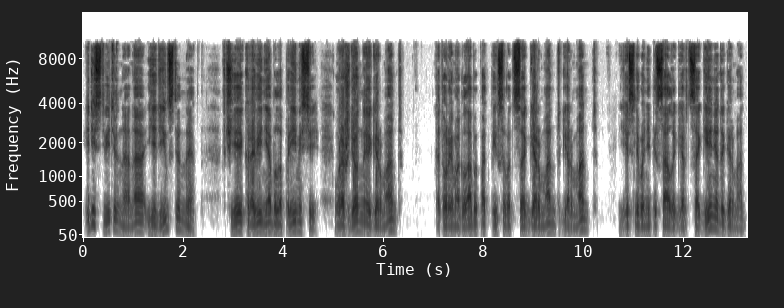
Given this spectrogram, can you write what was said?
И действительно, она единственная, в чьей крови не было примесей, урожденная Германт, которая могла бы подписываться Германт-Германт, если бы не писала герцогиня де Германт,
